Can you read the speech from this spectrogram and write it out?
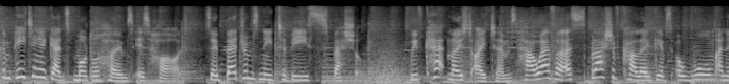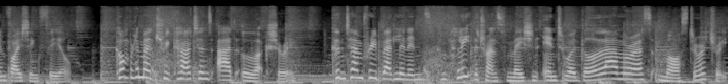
Competing against model homes is hard, so bedrooms need to be special. We've kept most items, however, a splash of colour gives a warm and inviting feel. Complementary curtains add luxury. Contemporary bed linens complete the transformation into a glamorous master retreat.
